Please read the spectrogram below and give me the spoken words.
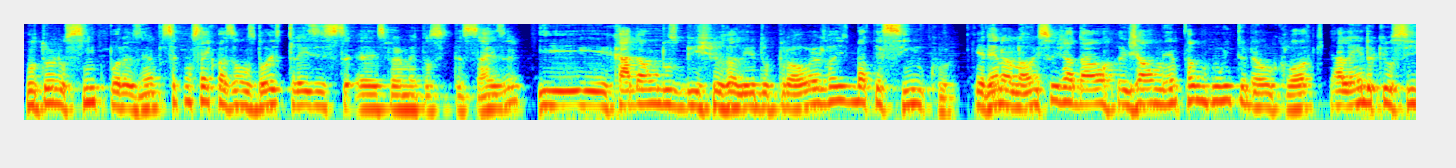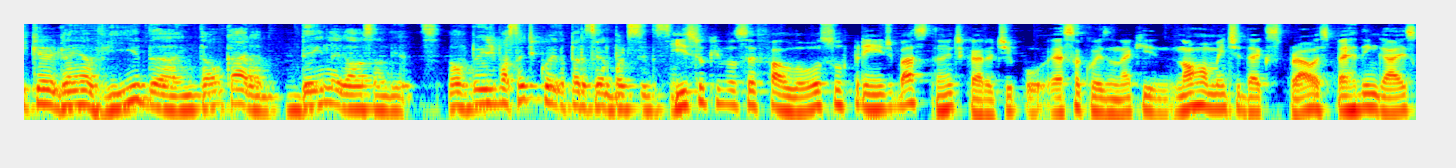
no turno 5, por exemplo, você consegue fazer uns 2, 3 eh, Experimental Synthesizer e cada um dos bichos ali do Prowers vai bater 5. Querendo ou não, isso já, dá, já aumenta muito, né, o clock. Além do que o Seeker ganha vida, então, cara, bem legal essa lista. Eu vejo bastante coisa aparecendo parecido assim. Isso que você falou surpreende bastante, cara. Tipo, essa coisa, né? Que normalmente decks prowess perdem gás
